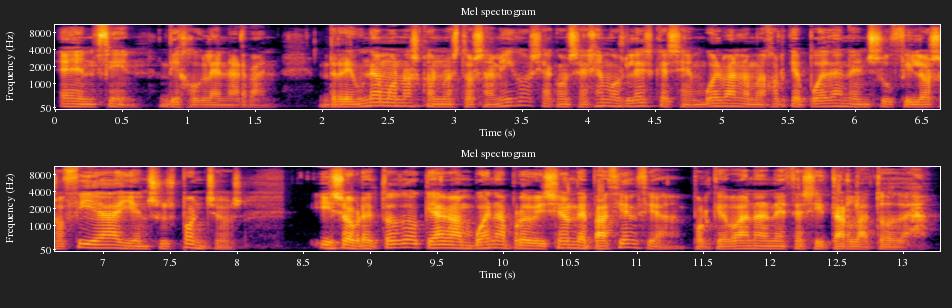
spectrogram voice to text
En fin, dijo Glenarvan, reunámonos con nuestros amigos y aconsejémosles que se envuelvan lo mejor que puedan en su filosofía y en sus ponchos, y sobre todo que hagan buena provisión de paciencia, porque van a necesitarla toda.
